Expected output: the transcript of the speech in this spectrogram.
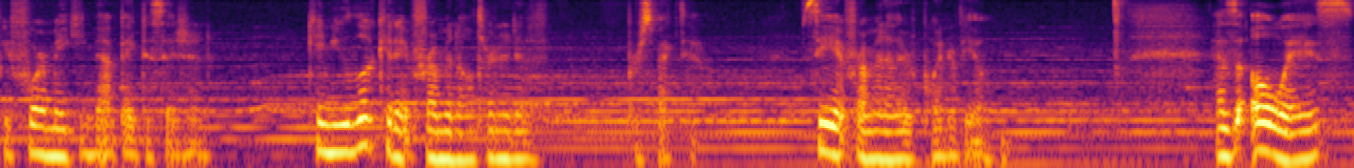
before making that big decision? Can you look at it from an alternative perspective? See it from another point of view. As always,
